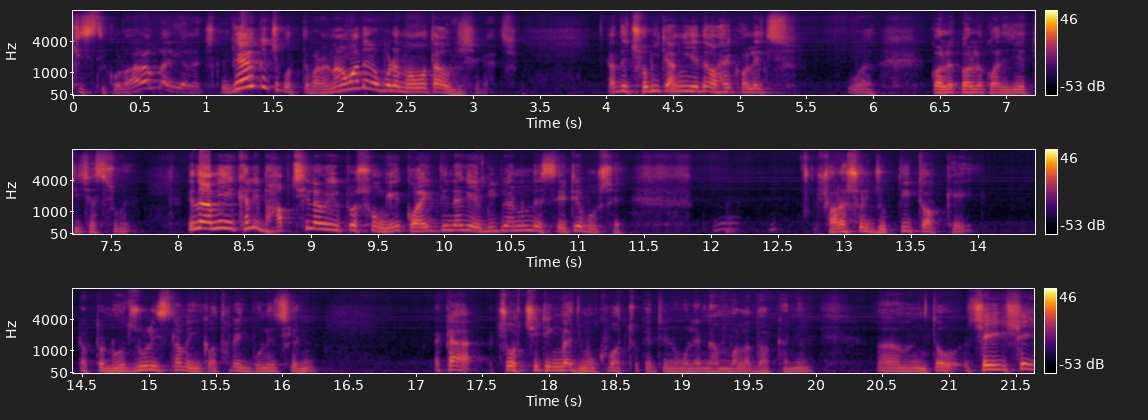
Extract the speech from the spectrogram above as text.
খিস্তি করো আরও গালিগালাজ করো কেউ কিছু করতে পারে না, আমাদের ওপরে মমতা অভিষেক আছে। তাদের ছবি টাঙিয়ে দেওয়া হয় কলেজ, কলে কলে, কলেজের টিচার্স রুমে কিন্তু আমি খালি ভাবছিলাম এই প্রসঙ্গে কয়েকদিন আগে এবিপি আনন্দের সেটে বসে সরাসরি যুক্তিতর্কে ডক্টর নজরুল ইসলাম এই কথাটাই বলেছেন। একটা চোর চিটিংবাজ মুখপাত্রকে তৃণমূলের নাম বলা দরকার নেই। তো সেই সেই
